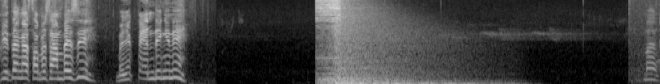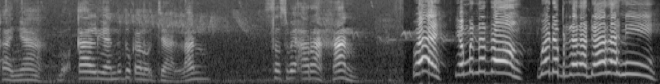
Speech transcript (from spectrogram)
kita nggak sampai-sampai sih. Banyak pending ini. Makanya, mbok kalian itu kalau jalan sesuai arahan. Weh, yang bener dong. Gue ada berdarah-darah nih.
